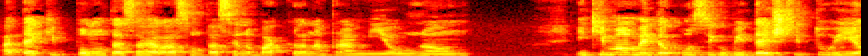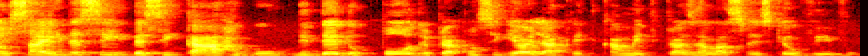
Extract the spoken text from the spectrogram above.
até que ponto essa relação está sendo bacana para mim ou não. Em que momento eu consigo me destituir, eu sair desse, desse cargo de dedo podre para conseguir olhar criticamente para as relações que eu vivo,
